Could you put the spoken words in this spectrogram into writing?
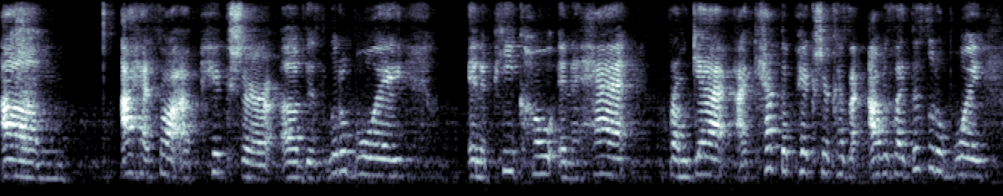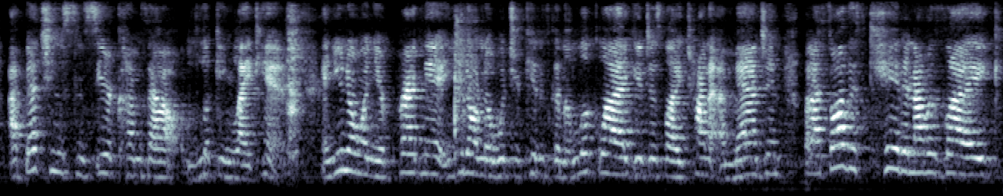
um, I had saw a picture of this little boy in a pea coat and a hat from Gap. I kept the picture because I, I, was like, this little boy, I bet you Sincere comes out looking like him. And you know, when you're pregnant, you don't know what your kid is going to look like. You're just like trying to imagine. But I saw this kid and I was like,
